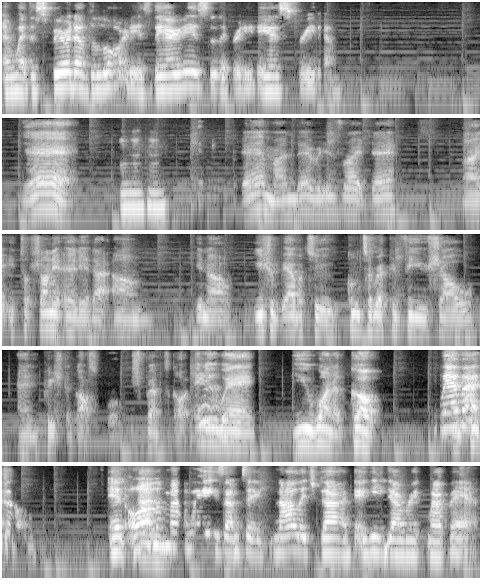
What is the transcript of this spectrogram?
And where the Spirit of the Lord is, there is liberty, there is freedom. Yeah. hmm Yeah, man, there it is right there. Right, you touched on it earlier that um, you know, you should be able to come to Repping for You show and preach the gospel. You should be able to go Yeah. anywhere you want to go. Wherever I go. In all of my ways, I'm to acknowledge God that He direct my path.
